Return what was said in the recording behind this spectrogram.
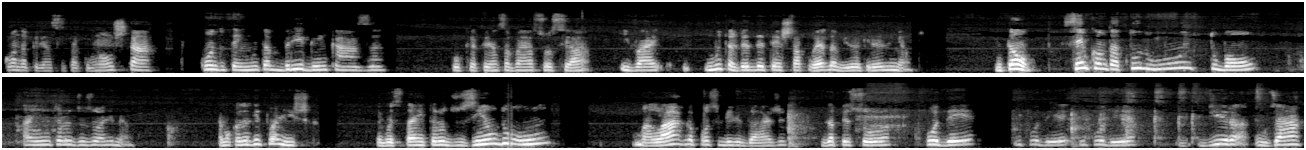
quando a criança está com mal-estar, quando tem muita briga em casa. porque a criança vai associar e vai, muitas vezes, detestar por resto da vida aquele alimento. Então, sempre quando está tudo muito bom, aí introduz o alimento. É uma coisa ritualística. E você está introduzindo um, uma larga possibilidade da pessoa poder e poder e poder vir a usar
